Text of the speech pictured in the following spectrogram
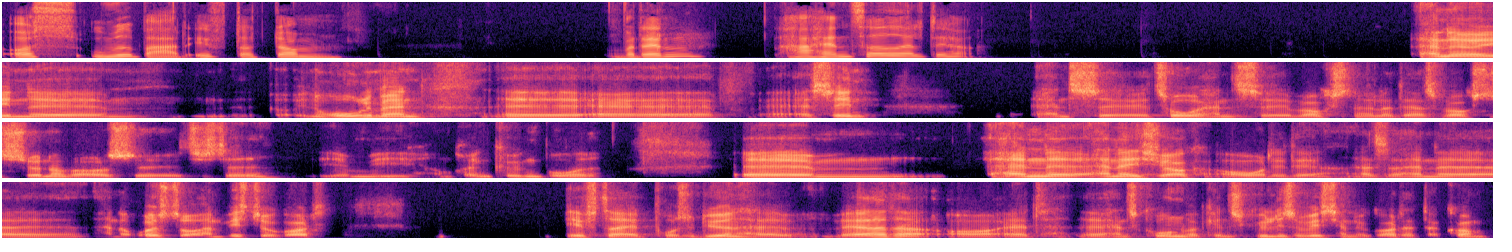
også umiddelbart efter dommen. Hvordan har han taget alt det her? Han er en, øh, en rolig mand øh, af, af sind. Hans, øh, to af hans øh, voksne, eller deres voksne sønner, var også øh, til stede hjemme i, omkring køkkenbordet. Øh, han, øh, han er i chok over det der. Altså, han, øh, han er rystet, og han vidste jo godt, efter at proceduren havde været der, og at øh, hans kone var kendt skyldig, så vidste han jo godt, at der kom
